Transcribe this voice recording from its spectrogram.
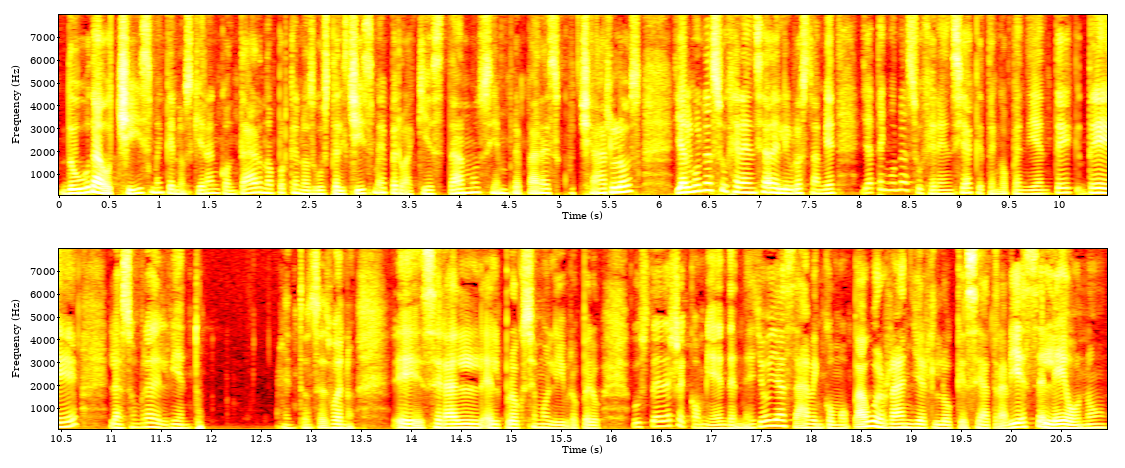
duda o chisme que nos quieran contar, no porque nos guste el chisme, pero aquí estamos siempre para escucharlos. Y alguna sugerencia de libros también. Ya tengo una sugerencia que tengo pendiente de La sombra del viento. Entonces, bueno, eh, será el, el, próximo libro, pero ustedes recomiéndenme. Yo ya saben, como Power Ranger, lo que se atraviese, leo, ¿no?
